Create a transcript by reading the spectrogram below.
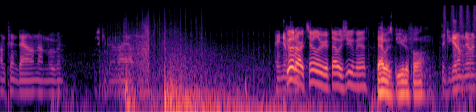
I'm pinned down. I'm not moving. Just keeping an eye out. Hey, Newman, Good what- artillery if that was you, man. That was beautiful. Did you get him, Newman?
